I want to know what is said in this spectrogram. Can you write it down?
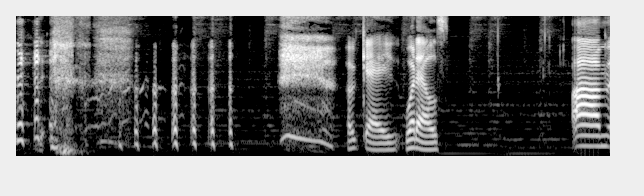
okay. What else? Um,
